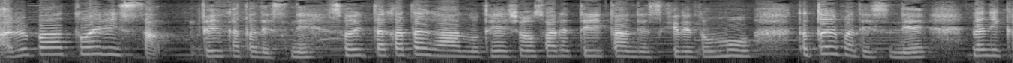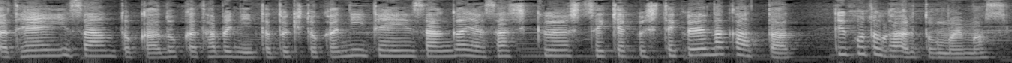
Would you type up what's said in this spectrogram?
アルバート・エリスさんという方ですね。そういった方があの提唱されていたんですけれども例えばですね何か店員さんとかどっか食べに行った時とかに店員さんが優しく接客してくれなかったっていうことがあると思います、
